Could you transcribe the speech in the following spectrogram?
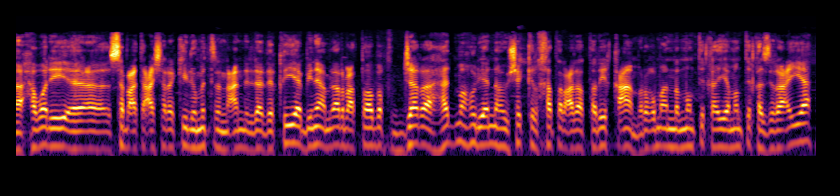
حوالي 17 كيلو مترا عن اللاذقية. بناء من أربع طوابق جرى هدمه لأنه يشكل خطر على طريق عام رغم أن المنطقة هي منطقة زراعية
